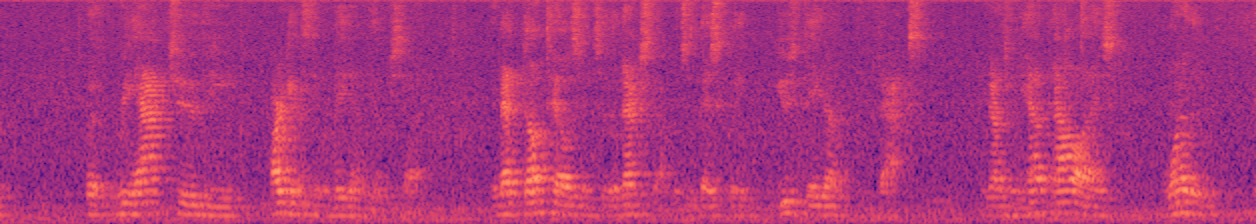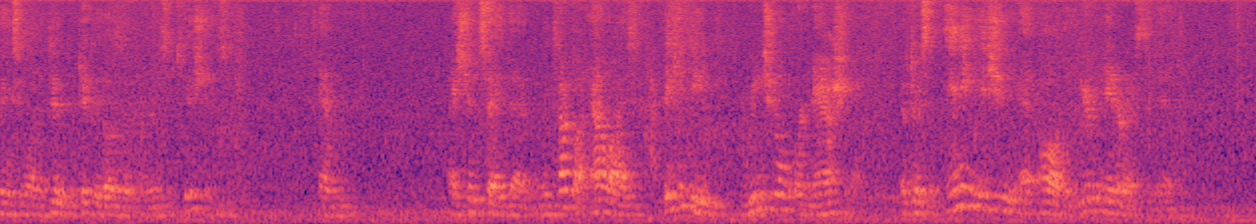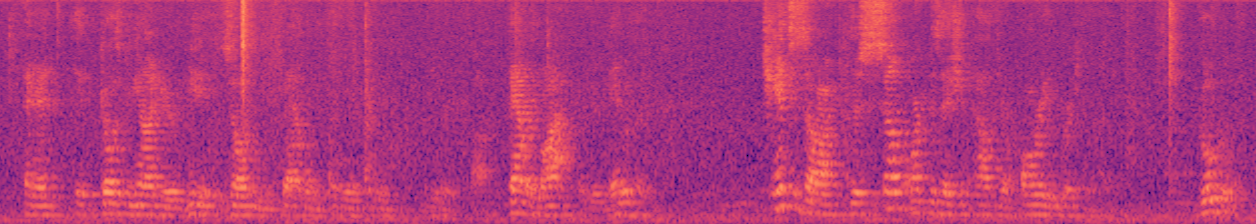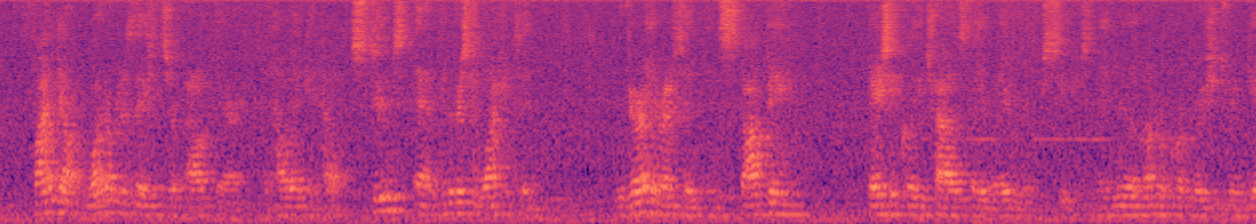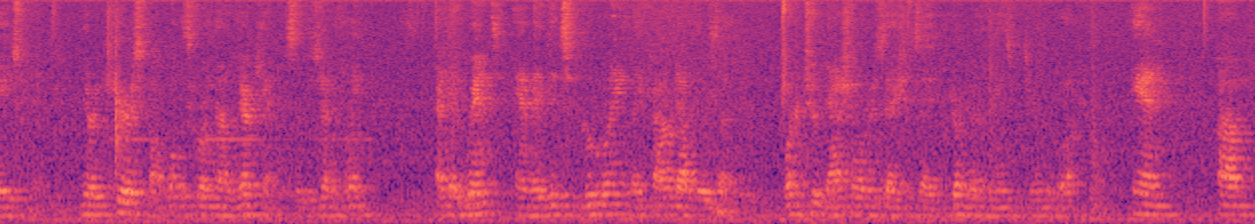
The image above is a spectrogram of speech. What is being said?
but react to the arguments that were made on the other side. And that dovetails into the next step, which is basically use data and facts. You know, when you have allies, one of the things you want to do, particularly those that are from institutions, and I should say that when we talk about allies, they can be regional or national. If there's any issue at all that you're interested in, and it, it goes beyond your immediate zone, your family, or your, your, your uh, family lot, or your neighborhood, chances are there's some organization out there already working on it. Google it, find out what organizations are out there and how they can help. Students at University of Washington were very interested in stopping basically child slave labor overseas. And they knew a number of corporations were engaged in it. They were curious about what was going on in their campus, if there's any link. And they went and they did some Googling, they found out there was a, one or two national organizations, I don't remember the names, in the book. And um,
